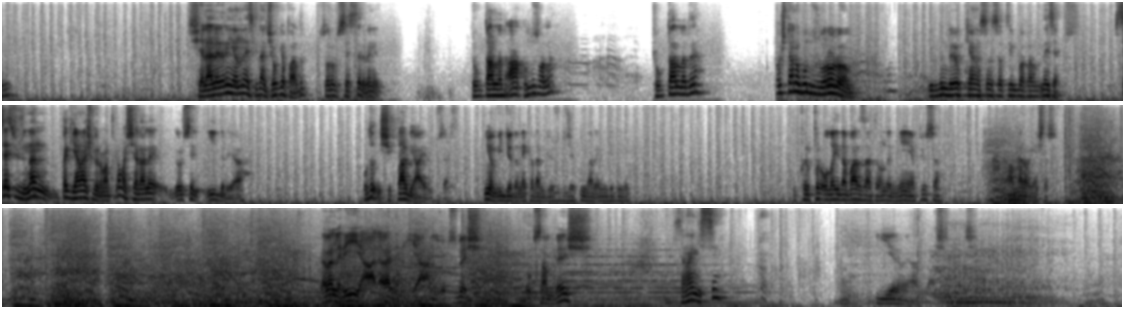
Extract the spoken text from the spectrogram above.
Şelalelerin yanına eskiden çok yapardım. Sonra bu sesleri beni çok darladı. Aa kunduz var lan. Çok darladı. Kaç tane kunduz var oğlum? Dürbün de yok ki anasını satayım bakalım. Neyse. Ses yüzünden pek yanaşmıyorum artık ama şelale görsel iyidir ya. Burada ışıklar bir ayrı güzel. Bilmiyorum videoda ne kadar gözükecek bunlar emin de değilim. Pırpır olayı da var zaten onu da niye yapıyorsa. Tamam merhaba gençler. Leveller iyi ya, leveller iyi ya. 135. 95. Sen hangisisin? 20 arkadaşlar.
